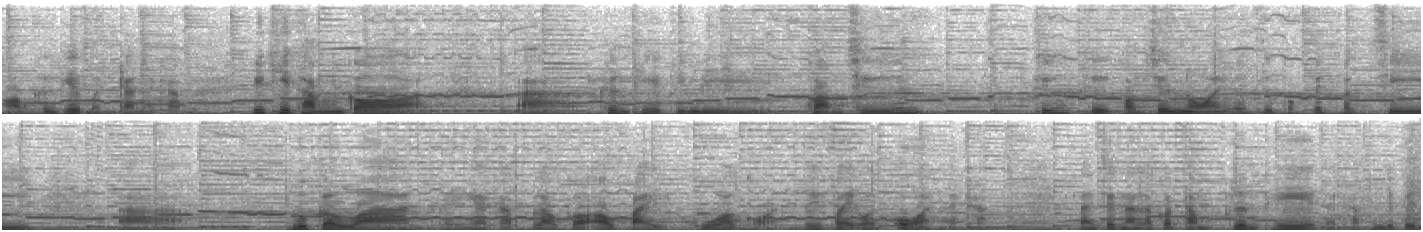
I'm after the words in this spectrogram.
หอมเครื่องเทศเหมือนกันนะครับ วิธีทำก็เครื่องเทศที่มีความชื้น คือคือความชื้นน้อยก็คือพวกเป็ดผักชีลูกกระวานอะไรเงี้ยครับเราก็เอาไปคั่วก่อนด้วยไฟอ่อนๆนะครับ หลังจากนั้นเราก็ทำเครื่องเทศนะครับ มันจะเป็น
